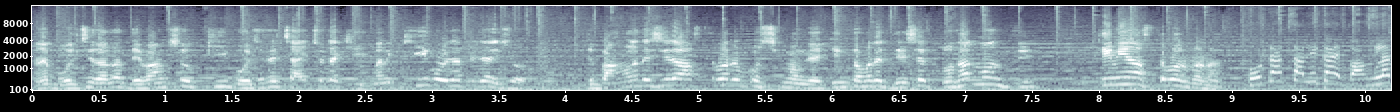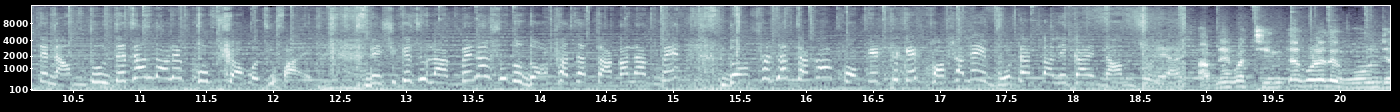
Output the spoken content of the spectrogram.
মানে বলছি দাদা, দেবাংশ কি বোঝাতে চাইছোটা কি? মানে কি বোঝাতে চাইছো? যে বাংলাদেশিরা আসতে পারবে পশ্চিমবঙ্গে, কিন্তু আমাদের দেশের প্রধানমন্ত্রী তিনি আসতে পারবে না। ভোটার তালিকায় বাংলাতে নাম তুলতে চান তাহলে খুব সহজ উপায়। বেশি কিছু লাগবে না শুধু দশ হাজার টাকা লাগবে। দশ হাজার টাকা পকেট থেকে খসালেই ভোটার তালিকায় নাম চলে আসবে। আপনি একবার চিন্তা করে দেখুন যে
